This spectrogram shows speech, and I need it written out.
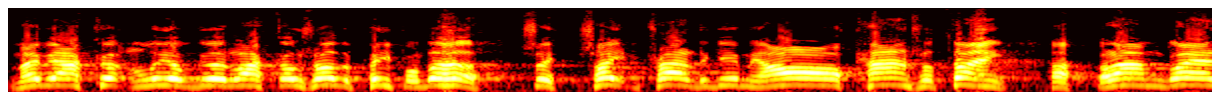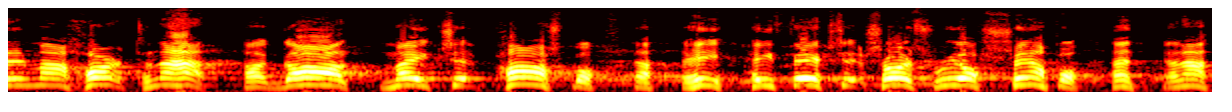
maybe I couldn't live good like those other people does. See, Satan tried to give me all kinds of things, but I'm glad in my heart tonight God makes it possible uh, he, he fixed it so it's real simple. And, and I,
